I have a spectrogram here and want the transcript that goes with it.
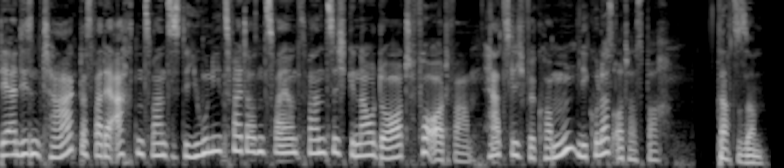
der an diesem Tag, das war der 28. Juni 2022, genau dort vor Ort war. Herzlich willkommen, Nikolas Ottersbach. Tag zusammen.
